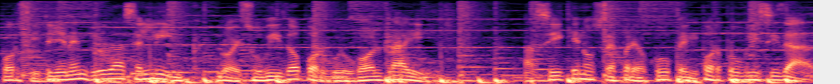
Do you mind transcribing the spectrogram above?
Por si tienen dudas el link, lo he subido por Google Drive. Así que no se preocupen por publicidad.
